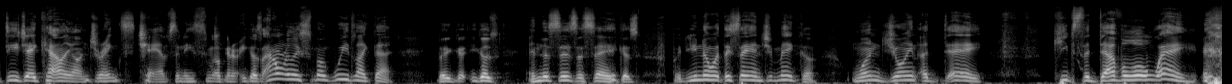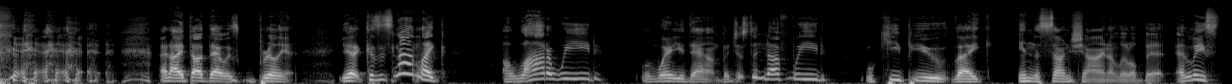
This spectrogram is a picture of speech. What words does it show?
DJ Khaled on Drinks Champs, and he's smoking. He goes, "I don't really smoke weed like that." But he goes, and this is a say. He goes, "But you know what they say in Jamaica? One joint a day keeps the devil away." and I thought that was brilliant. Yeah, because it's not like a lot of weed will wear you down, but just enough weed will keep you like in the sunshine a little bit. At least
